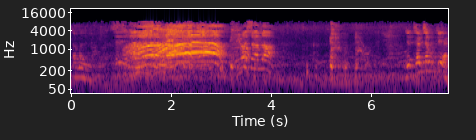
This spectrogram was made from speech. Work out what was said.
سمجھ جتھے چمکی ہے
